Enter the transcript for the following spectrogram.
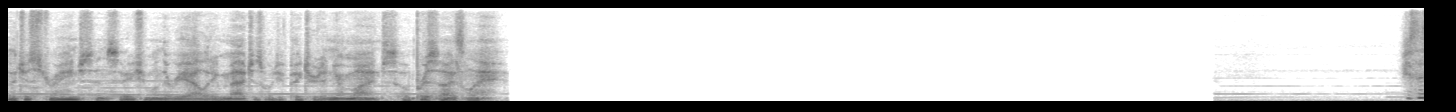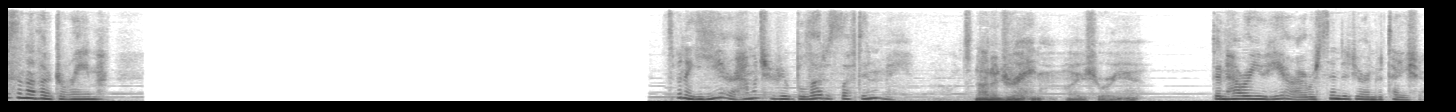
Such a strange sensation when the reality matches what you've pictured in your mind so precisely. Is this another dream? It's been a year. How much of your blood is left in me? It's not a dream, I assure you. Then how are you here? I rescinded your invitation.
